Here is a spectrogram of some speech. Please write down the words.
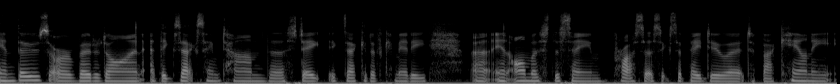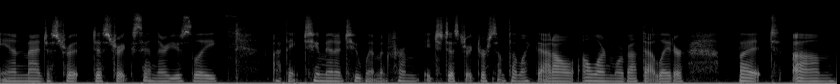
and those are voted on at the exact same time the State Executive Committee uh, in almost the same process, except they do it by county and magistrate districts, and they're usually I think two men and two women from each district or something like that. I'll, I'll learn more about that later. But um,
